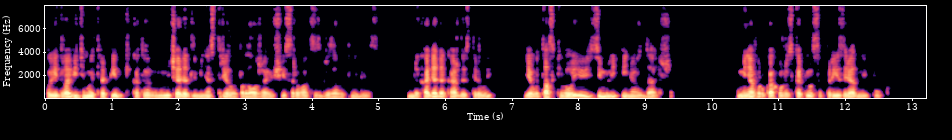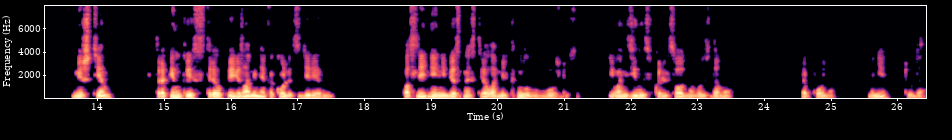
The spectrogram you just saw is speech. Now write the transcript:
по едва видимой тропинке, которую намечали для меня стрелы, продолжающие срываться с грозовых небес. Доходя до каждой стрелы, я вытаскивал ее из земли и нес дальше. У меня в руках уже скопился преизрядный пук. Меж тем, тропинка из стрел привела меня к околице деревни. Последняя небесная стрела мелькнула в воздухе и вонзилась в крыльцо одного из домов. Я понял, мне туда.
